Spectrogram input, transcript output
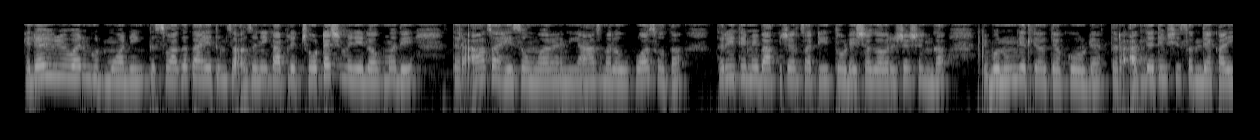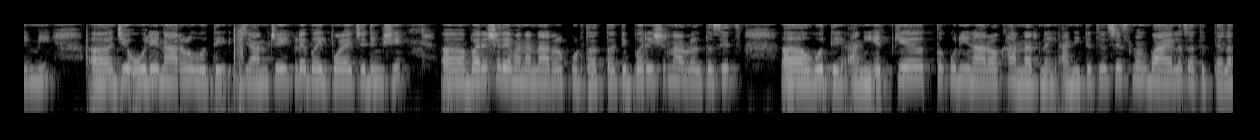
हॅलो एव्हरीवन गुड मॉर्निंग तर स्वागत आहे तुमचं अजून एक आपल्या छोट्याशा मिनीलॉगमध्ये तर आज आहे सोमवार आणि आज मला उपवास होता. तरी ते मी बाकीच्यांसाठी थोड्याशा गवाराच्या शेंगा मी बनवून घेतल्या होत्या कोरड्या. तर आदल्या दिवशी संध्याकाळी मी जे ओले नारळ होते जे आमच्या इकडे बैलपोळ्याच्या दिवशी बऱ्याचशा देवांना नारळ फोडतात. तर ते बरेचसे नारळ तसेच होते आणि इतके तर कोणी नारळ खाणार नाही आणि ते तसेच मग बायाला जातात त्याला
